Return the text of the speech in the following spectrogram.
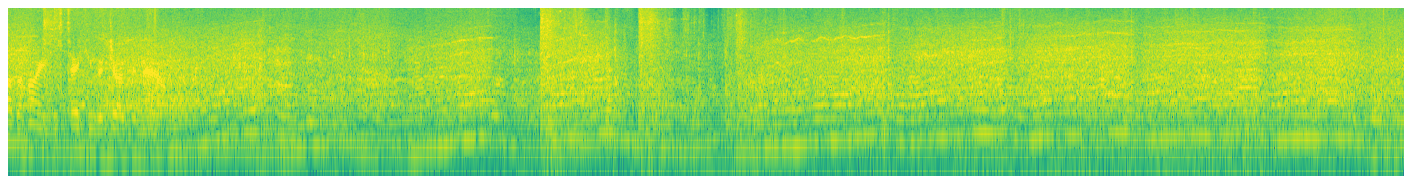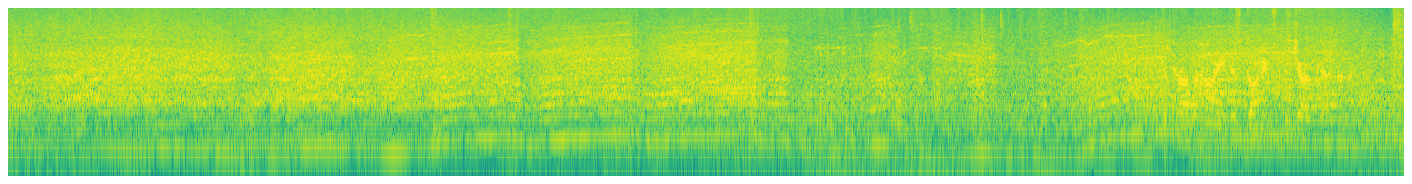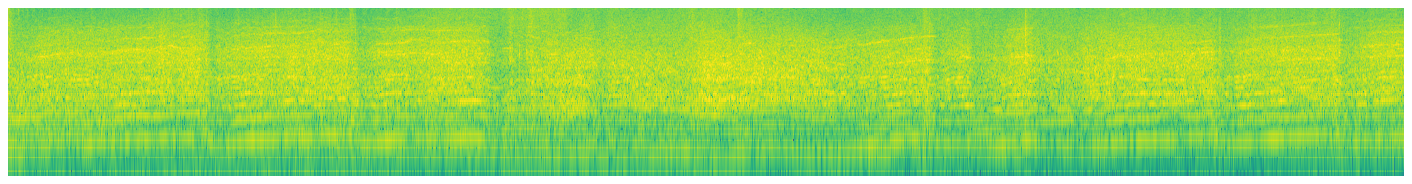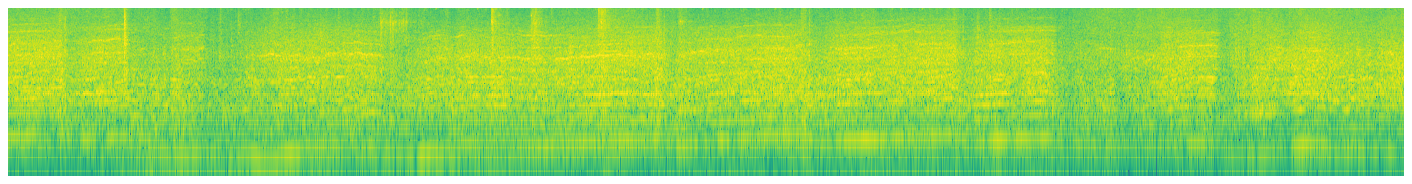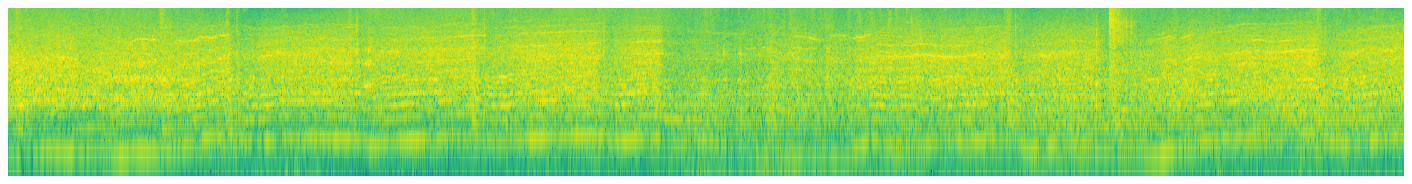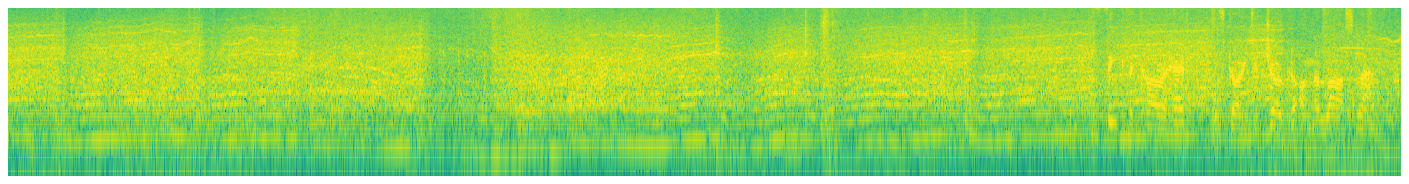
car behind is taking the Joker now. The car behind has gone into the Joker. Think the car ahead is going to Joker on the last lap.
